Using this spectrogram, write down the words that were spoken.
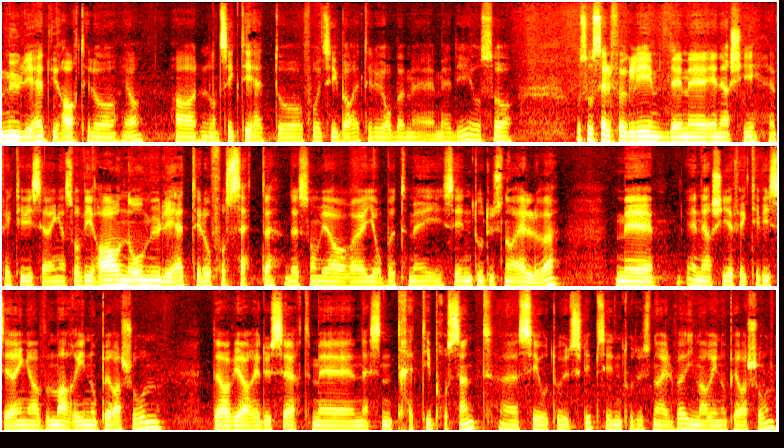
Mulighet vi har til å ja, ha langsiktighet og forutsigbarhet til å jobbe med, med de. Og så, selvfølgelig det med energieffektivisering. Altså, vi har nå mulighet til å fortsette det som vi har jobbet med siden 2011, med energieffektivisering av marinoperasjonen der vi har redusert med nesten 30 eh, CO2-utslipp siden 2011 i marin operasjon.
